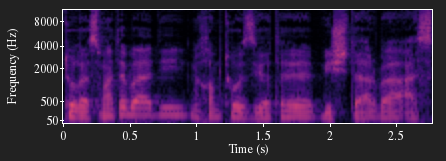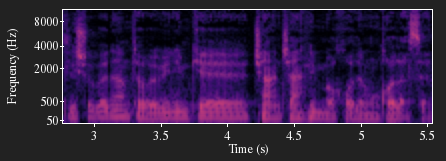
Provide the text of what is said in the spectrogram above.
تو قسمت بعدی می‌خوام توضیحات بیشتر و اصلیشو بدم تا ببینیم که چند چندیم با خودمون خلاصه.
